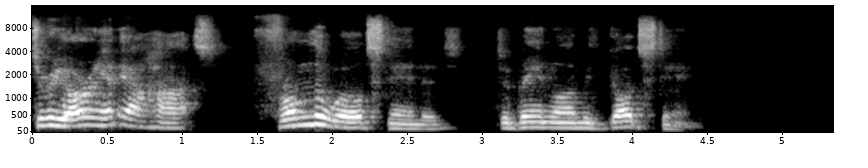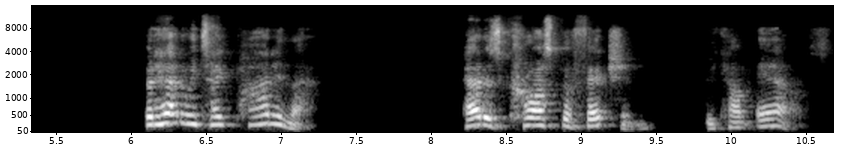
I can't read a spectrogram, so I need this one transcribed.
to reorient our hearts from the world's standards to be in line with God's standard. But how do we take part in that? How does Christ's perfection become ours?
